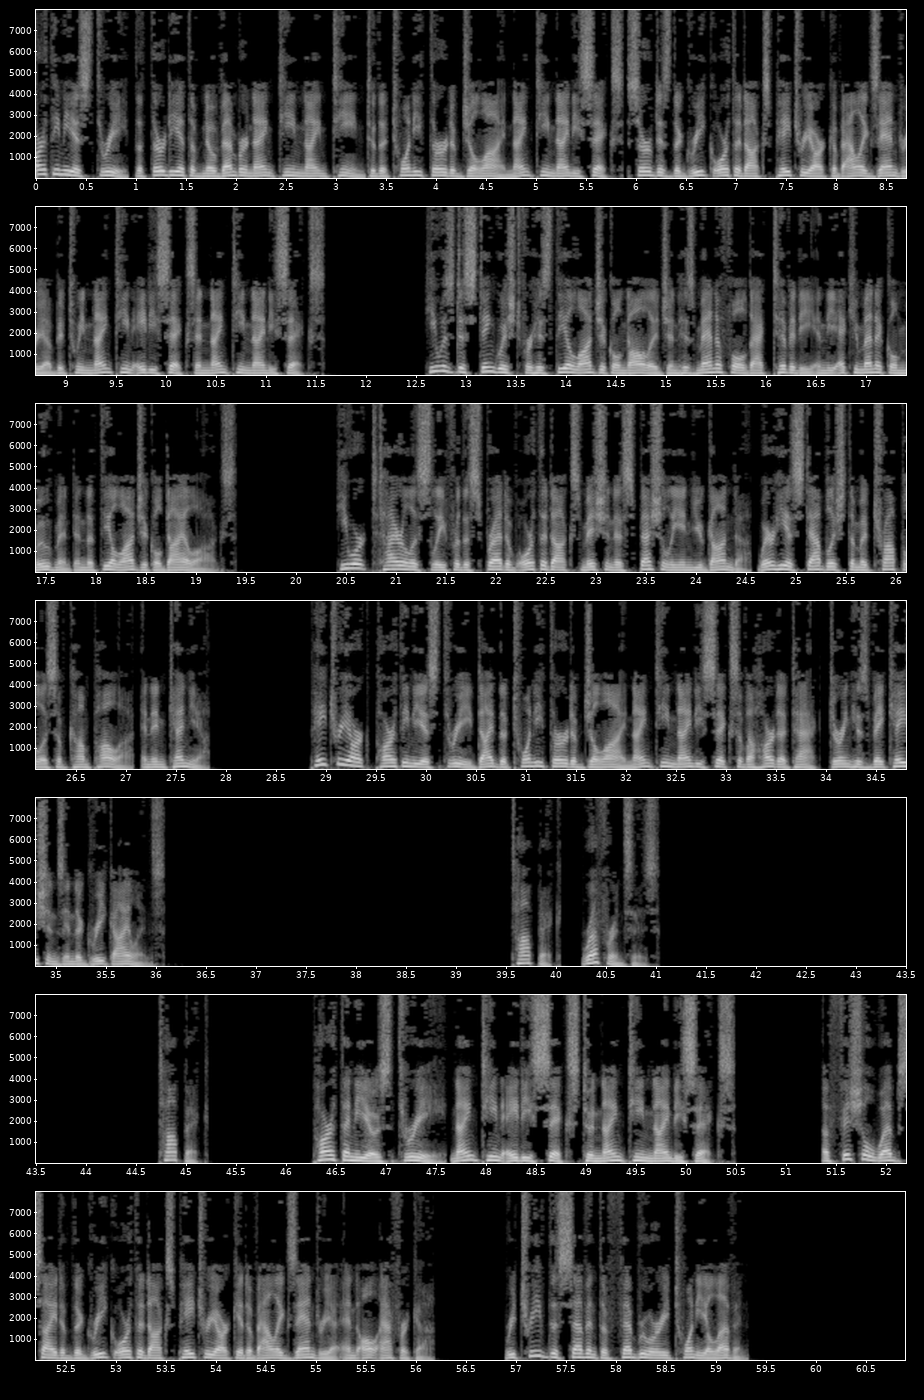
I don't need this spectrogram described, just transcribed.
Parthenius III, the 30th of November 1919 to the 23rd of July 1996, served as the Greek Orthodox Patriarch of Alexandria between 1986 and 1996. He was distinguished for his theological knowledge and his manifold activity in the ecumenical movement and the theological dialogues. He worked tirelessly for the spread of Orthodox mission especially in Uganda, where he established the metropolis of Kampala, and in Kenya. Patriarch Parthenius III died 23 July 1996 of a heart attack, during his vacations in the Greek islands. References. Parthenios III 1986 1996 Official website of the Greek Orthodox Patriarchate of Alexandria and All Africa Retrieved 7 February 2011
